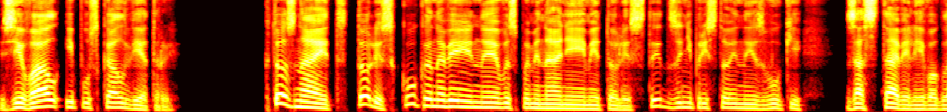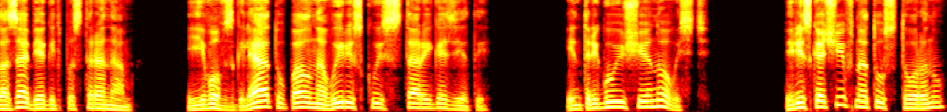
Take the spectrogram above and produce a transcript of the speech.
зевал и пускал ветры. Кто знает, то ли скука, навеянная воспоминаниями, то ли стыд за непристойные звуки заставили его глаза бегать по сторонам, и его взгляд упал на вырезку из старой газеты. Интригующая новость. Перескочив на ту сторону,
